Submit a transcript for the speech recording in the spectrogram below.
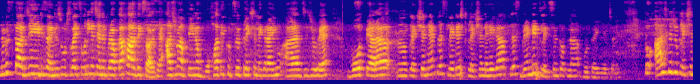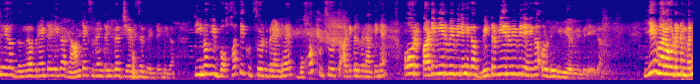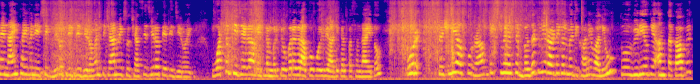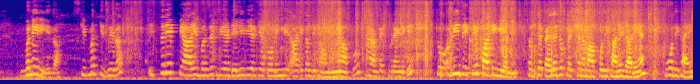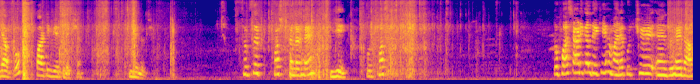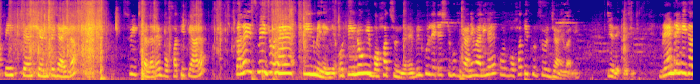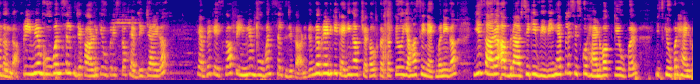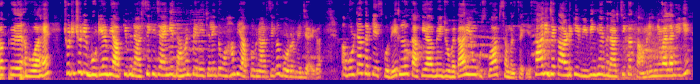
नमस्कार जी designer suits by Soni के चैनल पर आपका हार्दिक स्वागत है। आज मैं आपके लिए ना बहुत ही खूबसूरत कलेक्शन लेकर आई हूँ। आज जो है, बहुत प्यारा कलेक्शन है प्लस लेटेस्ट कलेक्शन रहेगा प्लस ब्रांडेड कलेक्शन तो अपना होता ही है, चलो। तो आज का जो कलेक्शन रहेगा, गंगा ब्रांड रहेगा रामटेक्स ब्रांड रहेगा जेविजे ब्रांड रहेगा। तीनों ही बहुत ही खूबसूरत ब्रांड है, बहुत खूबसूरत आर्टिकल बनाते हैं। और पार्टी वेयर में भी रहेगा विंटर वेयर में भी रहेगा और डेली वेयर में भी रहेगा। ये हमारा ऑर्डर नंबर है nine five one eight six zero three three zero one पचानवे एक सौ छियासी ज़ीरो तैतीस ज़ीरो एक व्हाट्सअप कीजिएगा हम इस नंबर के ऊपर, अगर आपको कोई भी आर्टिकल पसंद आए तो। और स्पेशली आपको रामटेक्स में ऐसे बजट वेयर आर्टिकल में दिखाने वाली हूँ तो वीडियो के अंत तक आप बने रहिएगा। स्किप मत कीजिएगा। इतने प्यारे बजट वियर डेली वियर के अकॉर्डिंगली आर्टिकल दिखाऊँगी मैं आपको रामटेक्स ब्रांड के। तो अभी देखते हैं पार्टी वियर में। सबसे पहले जो कलेक्शन हम आपको दिखाने जा रहे हैं, वो दिखाएँगे आपको पार्टी वियर कलेक्शन ये लो जी। सबसे फ़र्स्ट कलर है ये, और फ़र्स्ट तो फ़र्स्ट आर्टिकल देखिए, हमारा कुछ जो है डार्क पिंक शेड पे जाएगा। स्वीट कलर है, बहुत ही प्यारा। कलर इसमें जो है, तीन मिलेंगे और तीनों ही बहुत सुंदर है। बिल्कुल लेटेस्ट बुक जाने वाली है और बहुत ही खूबसूरत जाने वाली है। ये देखो जी। ब्रांड रहेगा Ganga. Premium woven silk jacquard के ऊपर इसका फैब्रिक जाएगा। फैब्रिक है इसका, premium woven silk jacquard. Ganga brand की टैगिंग आप चेकआउट कर सकते हो। यहाँ से नेक बनेगा। ये सारा आप बनारसी की वीविंग है प्लस इसको हैंडवर्क के ऊपर इसके ऊपर हैंडवर्क हुआ है। छोटी छोटी बूटियाँ भी आपकी बनारसी की जाएँगी, दामन पे ले चलें तो वहाँ भी आपको बनारसी का बॉर्डर मिल जाएगा। अब उल्टा करके इसको देख लो, ताकि आप मैं जो बता रही हूँ, उसको आप समझ सके। सारी जकार्ड की वीविंग है, बनारसी का काम रहने वाला है ये।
